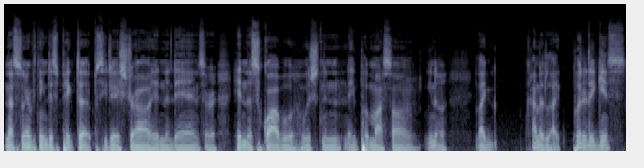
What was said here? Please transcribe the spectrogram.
and that's when everything just picked up. C.J. Stroud hitting the dance or hitting the squabble, which then they put my song, you know, like kind of like put it against,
